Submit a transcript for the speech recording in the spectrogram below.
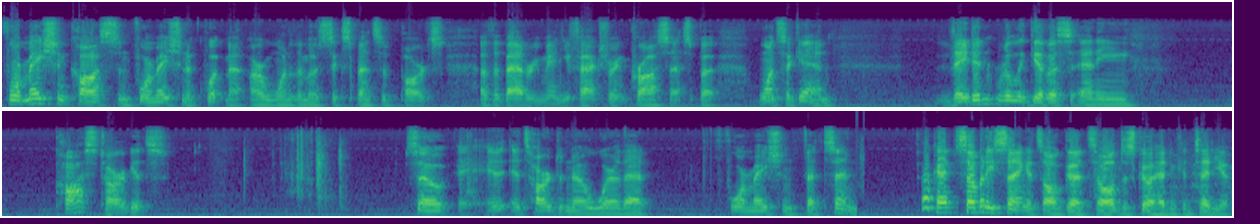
formation costs and formation equipment are one of the most expensive parts of the battery manufacturing process. But once again, they didn't really give us any cost targets. So it, it's hard to know where that formation fits in. Okay, somebody's saying it's all good, so I'll just go ahead and continue.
